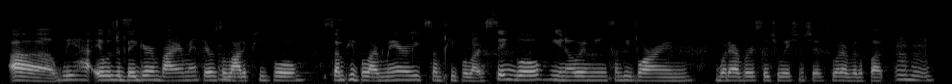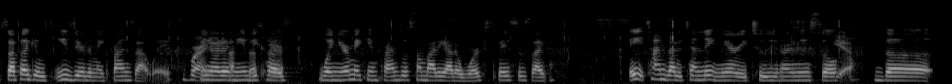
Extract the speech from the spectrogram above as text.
uh we had it was a bigger environment there was Mm-hmm. a lot of people some people are married some people are single you know what i mean some people are in whatever situationships whatever the fuck so i feel like it was easier to make friends that way Mm-hmm. Right. you know what i mean that's fair. because when you're making friends with somebody at a workspace it's like eight times out of ten they married too. You know what I mean? So Yeah. the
